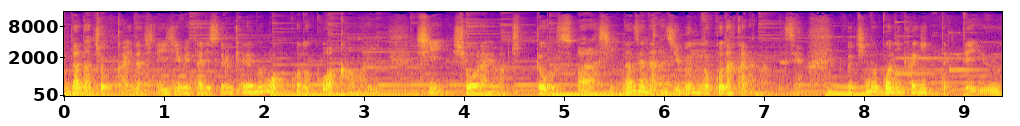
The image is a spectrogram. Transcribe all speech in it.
無駄なちょっかい出していじめたりするけれどもこの子は可愛いし将来はきっと素晴らしい。なぜなら自分の子だからなんですよ。うちの子に限ってっていう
